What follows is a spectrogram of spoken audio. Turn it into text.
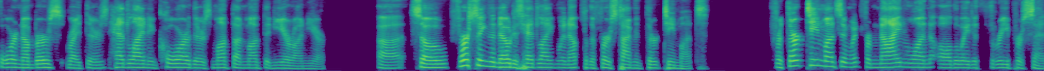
four numbers, right? There's headline and core, there's month on month and year on year. Uh, so, first thing to note is headline went up for the first time in 13 months. For 13 months, it went from 9 1 all the way to 3%.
